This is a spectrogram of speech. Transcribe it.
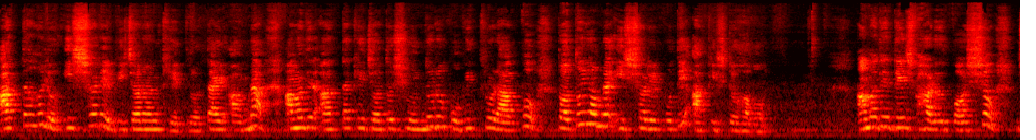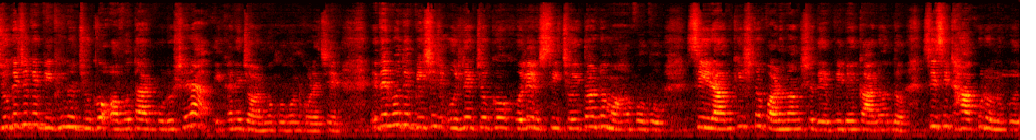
আত্মা হলো ঈশ্বরের বিচরণ ক্ষেত্র, তাই আমরা আমাদের আত্মাকে যত সুন্দর ও পবিত্র রাখব, ততই আমরা ঈশ্বরের প্রতি আকৃষ্ট হব। আমাদের দেশ ভারতবর্ষ। যুগে যুগে বিভিন্ন যুগ অবতার পুরুষেরা এখানে জন্মগ্রহণ করেছেন এদের মধ্যে বিশেষ উল্লেখযোগ্য হলেন শ্রী চৈতন্য মহাপ্রভু, শ্রী রামকৃষ্ণ পরমাংশদেব বিবেকানন্দ, শ্রী শ্রী ঠাকুর অনুকূল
